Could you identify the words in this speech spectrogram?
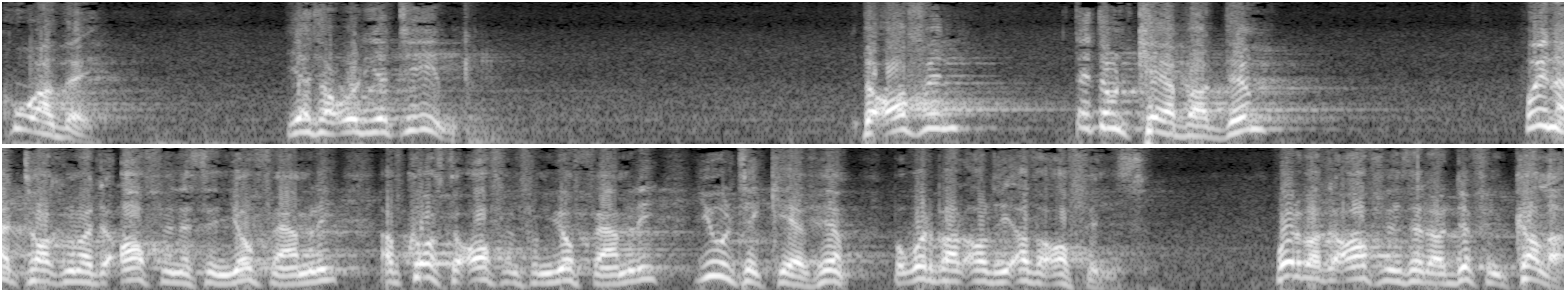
Who are they? يدعو اليتيم The orphan, they don't care about them. We're not talking about the orphan that's in your family. Of course, the orphan from your family, you will take care of him. But what about all the other orphans? What about the orphans that are different color?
